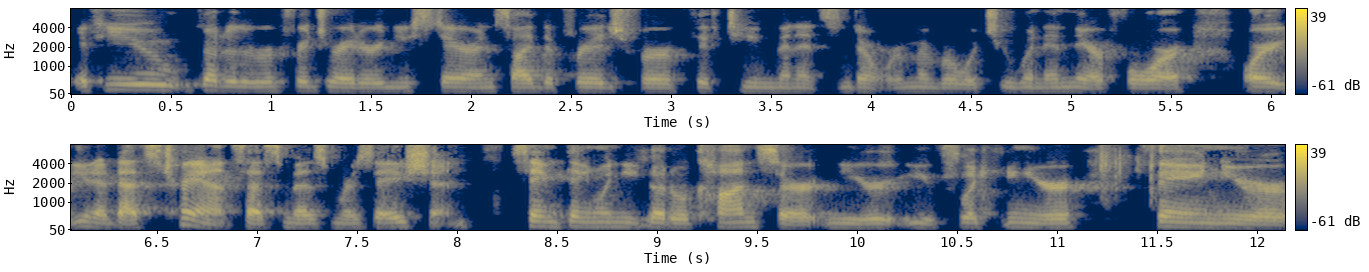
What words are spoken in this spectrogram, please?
If you go to the refrigerator and you stare inside the fridge for 15 minutes and don't remember what you went in there for, or, you know, that's trance, that's mesmerization. Same thing when you go to a concert and you're, you're flicking your thing, you're,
